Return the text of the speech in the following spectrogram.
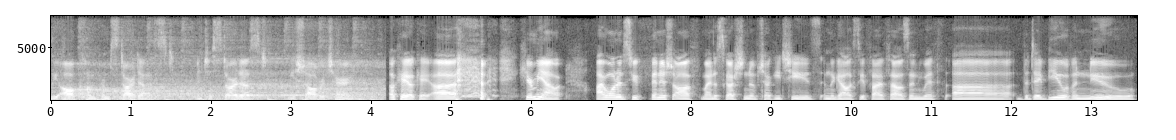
we all come from stardust, and to stardust we shall return. Okay, okay, uh, hear me out. I wanted to finish off my discussion of Chuck E. Cheese in the Galaxy 5000 with uh, the debut of a new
